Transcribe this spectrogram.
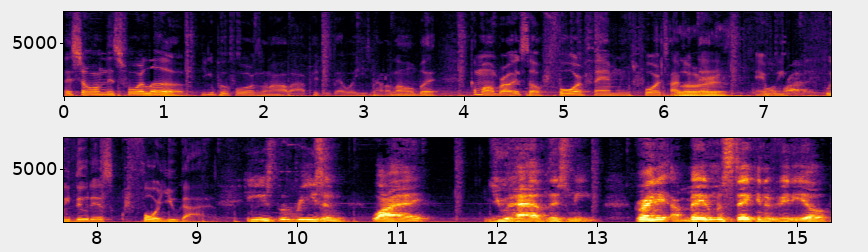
Let's show him this four love. You can put fours on all our pictures. That way he's not alone. But come on, bro. It's a four families, four type of Lord. day, and we we do this for you guys. He's the reason why you have this meme. Granted, I made a mistake in the video,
